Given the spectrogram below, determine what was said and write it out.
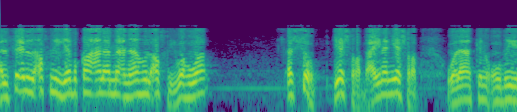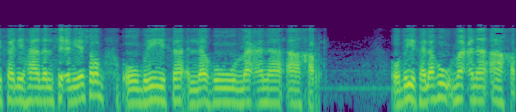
الفعل الأصلي يبقى على معناه الأصلي وهو الشرب يشرب عينا يشرب. ولكن أضيف لهذا الفعل يشرب أضيف له معنى آخر. أضيف له معنى آخر.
